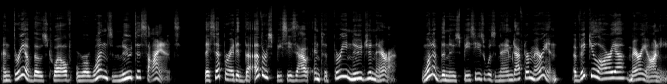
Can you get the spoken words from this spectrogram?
and three of those 12 were ones new to science. They separated the other species out into three new genera. One of the new species was named after Merian, Avicularia meriani.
